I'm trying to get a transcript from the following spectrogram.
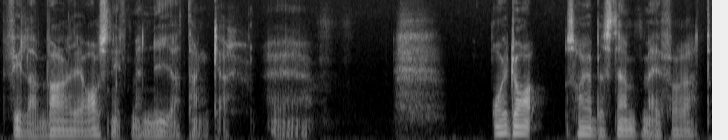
fylla varje avsnitt med nya tankar. Eh. Och idag så har jag bestämt mig för att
